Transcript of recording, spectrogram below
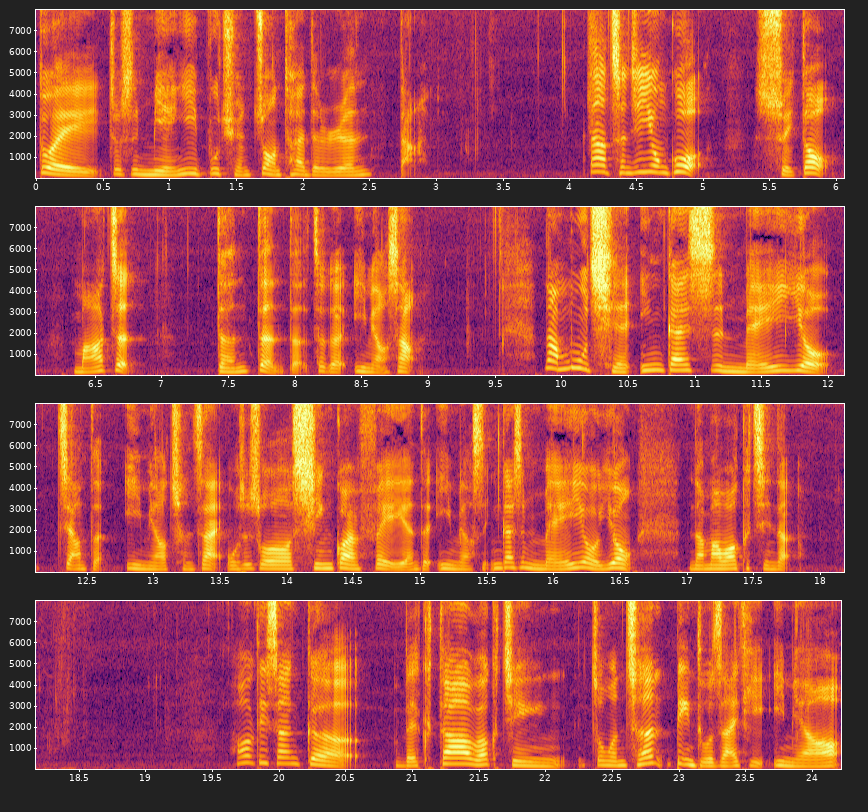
对就是免疫不全状态的人打。那曾经用过水痘、麻疹等等的这个疫苗上，那目前应该是没有这样的疫苗存在。我是说新冠肺炎的疫苗是应该是没有用纳马沃克金的。好，第三个。Vector vaccine，中文称病毒载体疫苗。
